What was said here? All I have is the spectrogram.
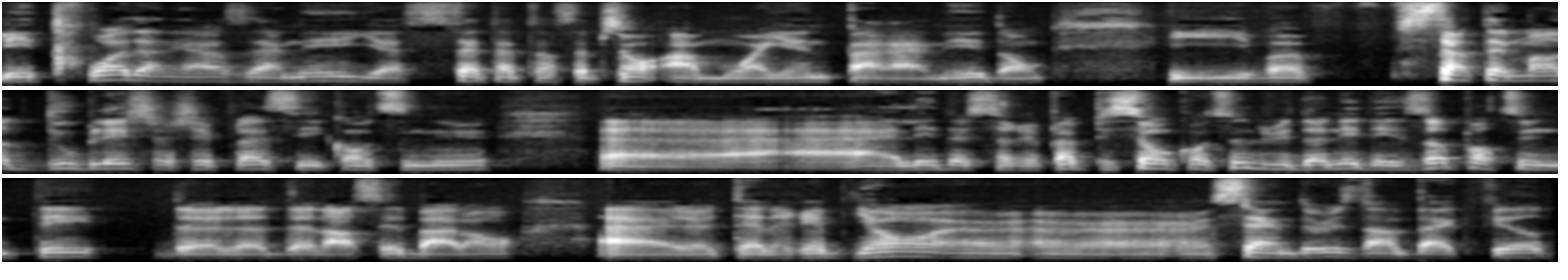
les trois dernières années, il y a sept interceptions en moyenne par année. Donc, il va certainement doubler ce chiffre-là s'il continue euh, à aller de ce rythme Puis si on continue de lui donner des opportunités de, lancer le ballon à un tel rythme, ils ont un, Sanders dans le backfield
